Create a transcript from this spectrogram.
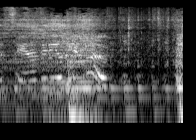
the Santa video that you.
